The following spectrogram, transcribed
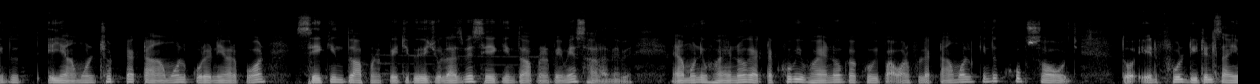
কিন্তু এই আমল, ছোট্ট একটা আমল করে নেওয়ার পর, সে কিন্তু আপনার পেছু পেছু চলে আসবে, সে কিন্তু আপনার প্রেমে সাড়া দেবে। এমনই ভয়ানক, একটা খুবই ভয়ানক আর খুবই পাওয়ারফুল একটা আমল, কিন্তু খুব সহজ। তো এর ফুল ডিটেলস আমি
